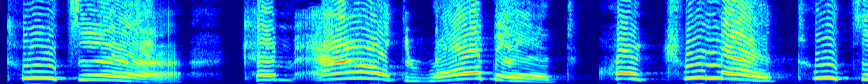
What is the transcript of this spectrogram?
兔子，Come out, rabbit！快出来，兔子。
